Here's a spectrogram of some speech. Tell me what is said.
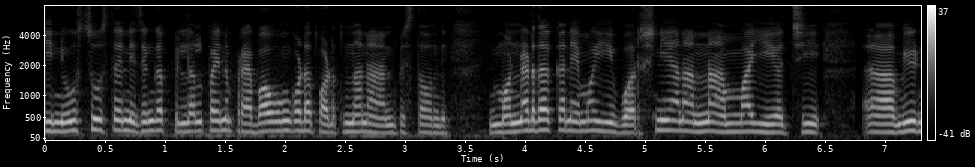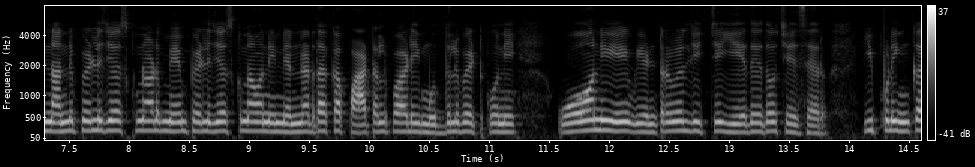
ఈ న్యూస్ చూస్తే నిజంగా పిల్లలపైన ప్రభావం కూడా పడుతుందని అనిపిస్తోంది. మొన్నటిదాకానేమో ఈ వర్షిణి అని అన్న అమ్మాయి వచ్చి వీడు నన్ను పెళ్ళి చేసుకున్నాడు మేము పెళ్ళి చేసుకున్నామని నిన్నటిదాకా పాటలు పాడి ముద్దులు పెట్టుకొని ఓని ఇంటర్వ్యూలు ఇచ్చి ఏదేదో చేశారు. ఇప్పుడు ఇంకా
